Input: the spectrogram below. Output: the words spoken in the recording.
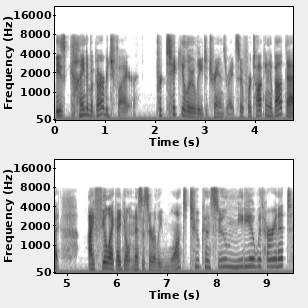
is kind of a garbage fire, particularly to trans rights. So if we're talking about that, I feel like I don't necessarily want to consume media with her in it.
